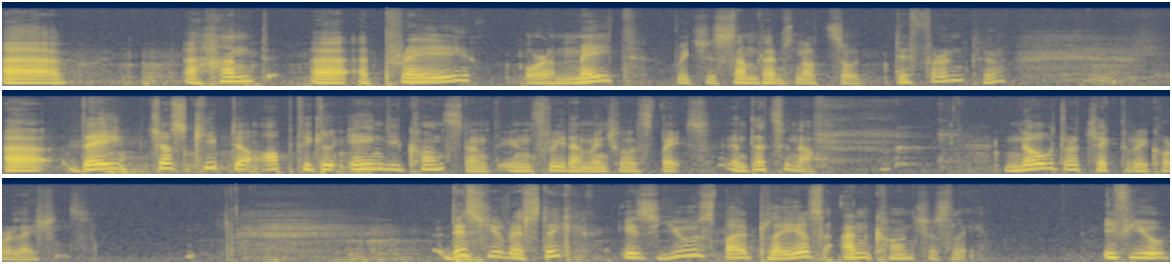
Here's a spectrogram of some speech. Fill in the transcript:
uh, uh, hunt uh, a prey or a mate, which is sometimes not so different, huh? Uh, they just keep the optical angle constant in three-dimensional space, and that's enough. No trajectory correlations. This heuristic is used by players unconsciously. If you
